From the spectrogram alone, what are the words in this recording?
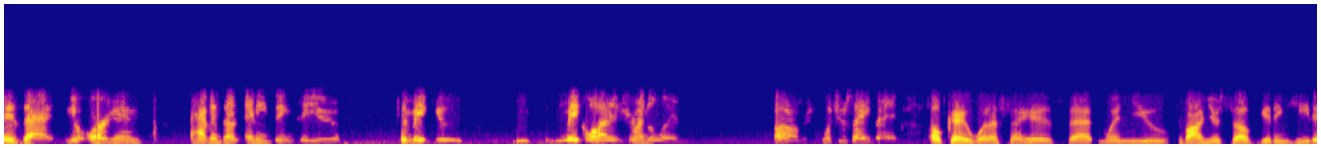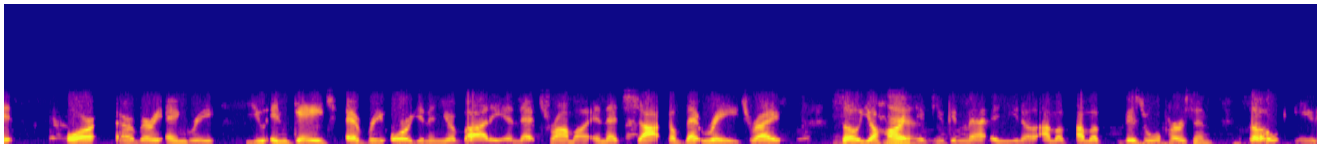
is that your organs haven't done anything to you to make you make all that adrenaline. Um, what you say, babe? Okay, what I say is that when you find yourself getting heated or are very angry, you engage every organ in your body in that trauma in that shock of that rage, right? So your heart, Yeah. if you can, ma- and you know, I'm a I'm a visual person, so you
